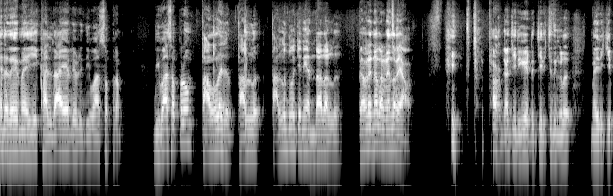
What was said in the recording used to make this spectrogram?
എന്റെ ദൈവമേ ഈ കല്ലായരുടെ ഒരു ദിവാസ്വപ്നം. ദിവാസ്വപ്നവും തള്ളലും തള്ള് തള്ളെന്ന് വെച്ചിട്ടുണ്ടെങ്കിൽ എന്താ തള്ള്? ഇപ്പം അവരെന്നാ പറയണമെന്ന് അറിയാമോ പറഞ്ഞാൽ ചിരി കേട്ട് ചിരിച്ച് നിങ്ങൾ മരിക്കും.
